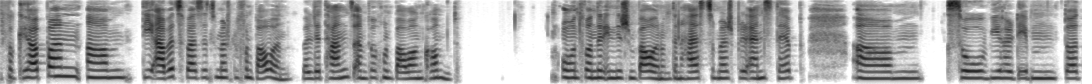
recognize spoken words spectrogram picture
verkörpern ähm, die Arbeitsweise zum Beispiel von Bauern, weil der Tanz einfach von Bauern kommt und von den indischen Bauern. Und dann heißt zum Beispiel ein Step, ähm, so wie halt eben dort,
